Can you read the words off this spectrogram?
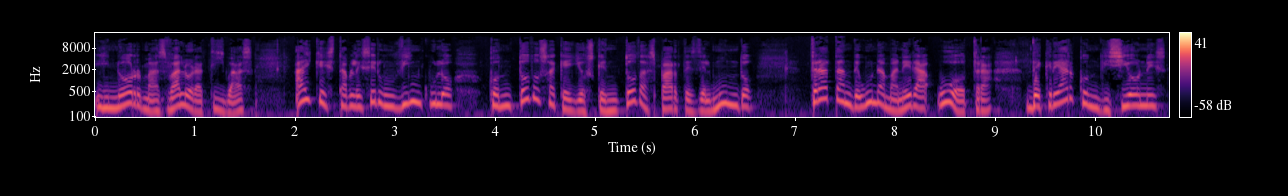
y normas valorativas, hay que establecer un vínculo con todos aquellos que en todas partes del mundo tratan de una manera u otra de crear condiciones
